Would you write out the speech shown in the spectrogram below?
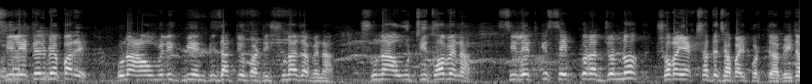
সিলেটের ব্যাপারে কোনো আওয়ামী লীগ, বিএনপি জাতীয় পার্টি শোনা যাবে না, শোনা উচিত হবে না। সিলেটকে সেভ করার জন্য সবাই একসাথে ঝাঁপাই পড়তে হবে। এটা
